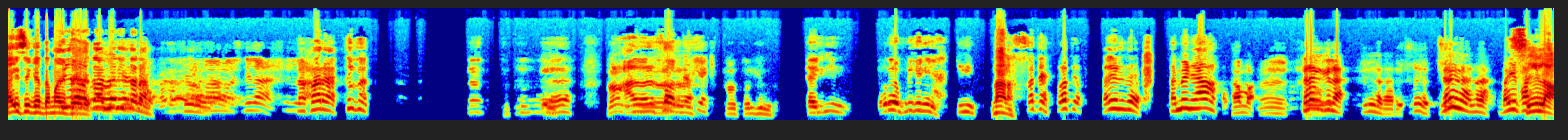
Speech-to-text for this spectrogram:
சைஸுக்கு ஏத்த மாதிரி பேரு. நானா? சீலா.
